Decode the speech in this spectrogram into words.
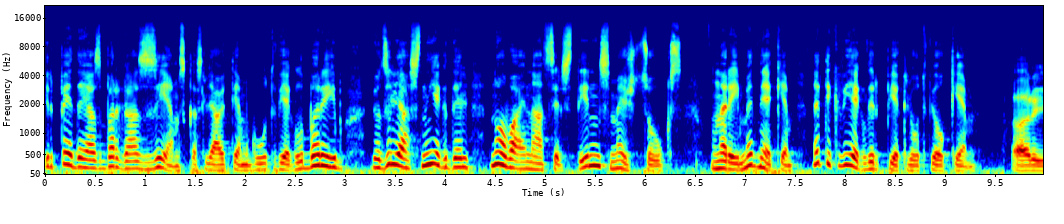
ir pēdējās bargās ziemas, kas ļauj tiem gūt vieglu barību, jo dziļā sniega dēļ novājināts ir stirns meža cūks. Un arī medniekiem netik viegli ir piekļūt vilkiem. Arī,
